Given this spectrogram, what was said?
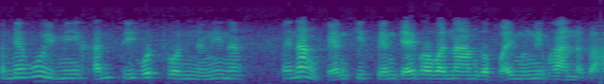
ขันแม่อุ้ยมีขันติอดทนอย่างนี้นะไปนั่งแฝงจิตแฝงใจภาวนามก็ไปมึงนิพพานละก็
